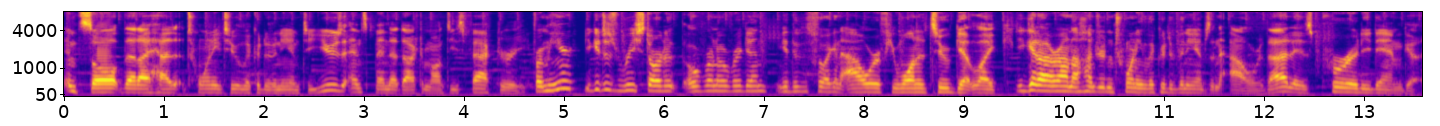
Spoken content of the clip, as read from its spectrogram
and saw that I had 22 liquid divinium to use and spend at Dr. Monty's factory factory. From here, you could just restart it over and over again. You could do this for like an hour if you wanted to, get like, you get around 120 liquid diviniums an hour. That is pretty damn good.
